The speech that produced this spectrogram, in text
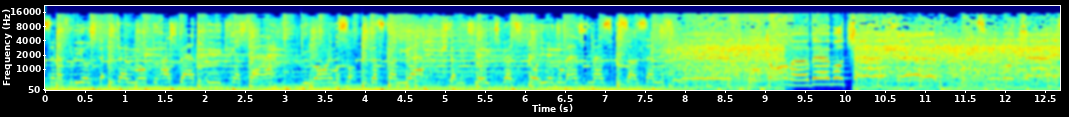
せなふりをして歌うもっと走だと言い聞かせた。無謀にもそっとかつかみや来た道を一別通りはごめんしまんすぐ参戦に。するどこまでもチャイスいつもチャイス。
